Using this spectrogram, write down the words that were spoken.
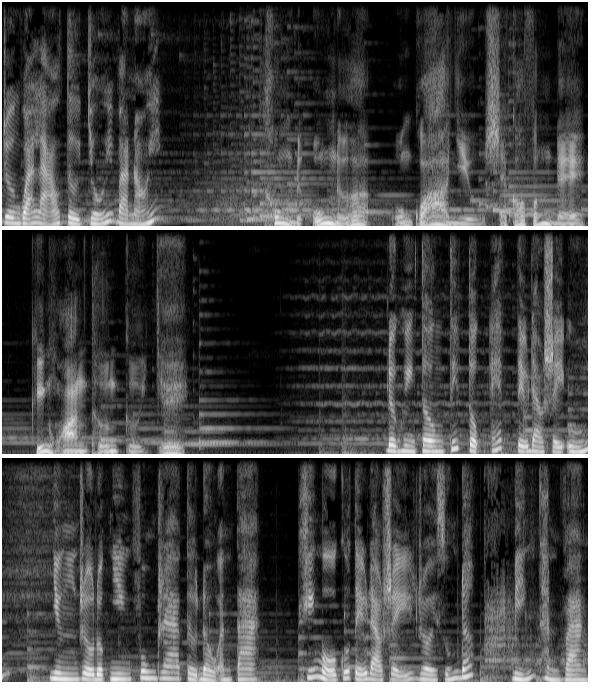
Trường quả lão từ chối và nói Không được uống nữa, uống quá nhiều sẽ có vấn đề, khiến hoàng thượng cười chê. Đường huyền tông tiếp tục ép tiểu đạo sĩ uống, nhưng rượu đột nhiên phun ra từ đầu anh ta, khiến mũ của tiểu đạo sĩ rơi xuống đất, biến thành vàng.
